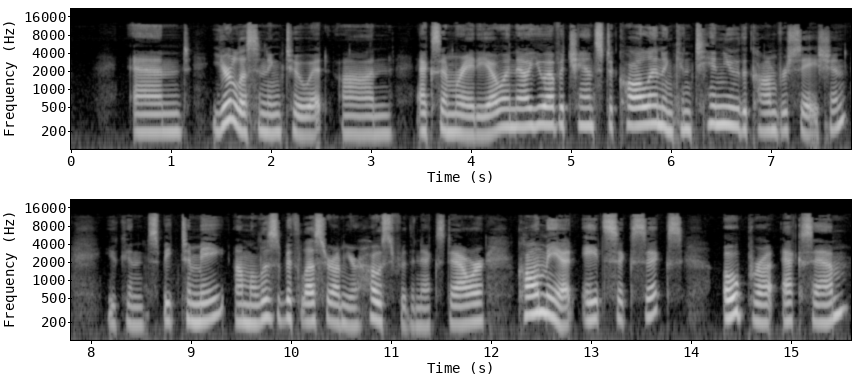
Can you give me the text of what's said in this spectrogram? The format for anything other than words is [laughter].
and you're listening to it on XM Radio, and now you have a chance to call in and continue the conversation. You can speak to me. I'm Elizabeth Lesser. I'm your host for the next hour. Call me at 866 Oprah XM.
